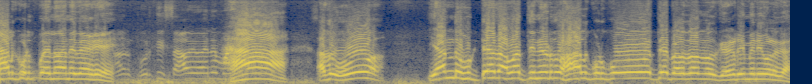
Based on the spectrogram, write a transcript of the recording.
ಹಾಲು ಕುಡ್ದು ಪೈಲ್ವಾನೇ ಬೇರೆ ಪೂರ್ತಿ ಸಾವಯವನೇ ಹಾ ಅದು ಎಂದ ಹುಟ್ಟ್ಯಾದ ಅವತ್ತಿನ ಹಿಡಿದು ಹಾಲು ಕುಡ್ಕೋತೆ ಬೆಳೆದ ಗಡಿ ಮನೆ ಒಳಗೆ.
